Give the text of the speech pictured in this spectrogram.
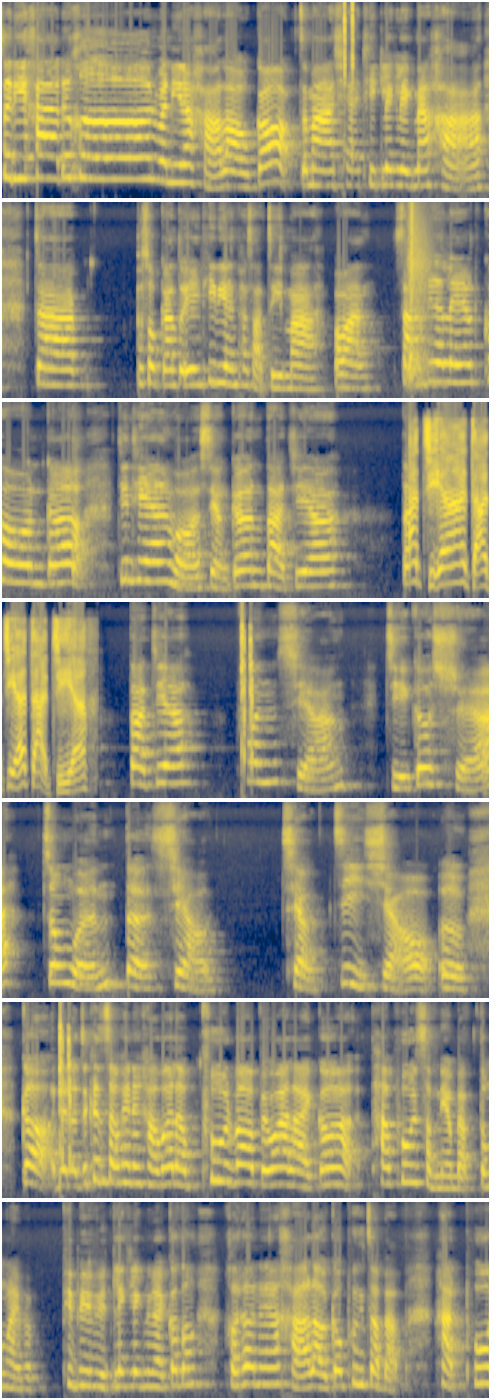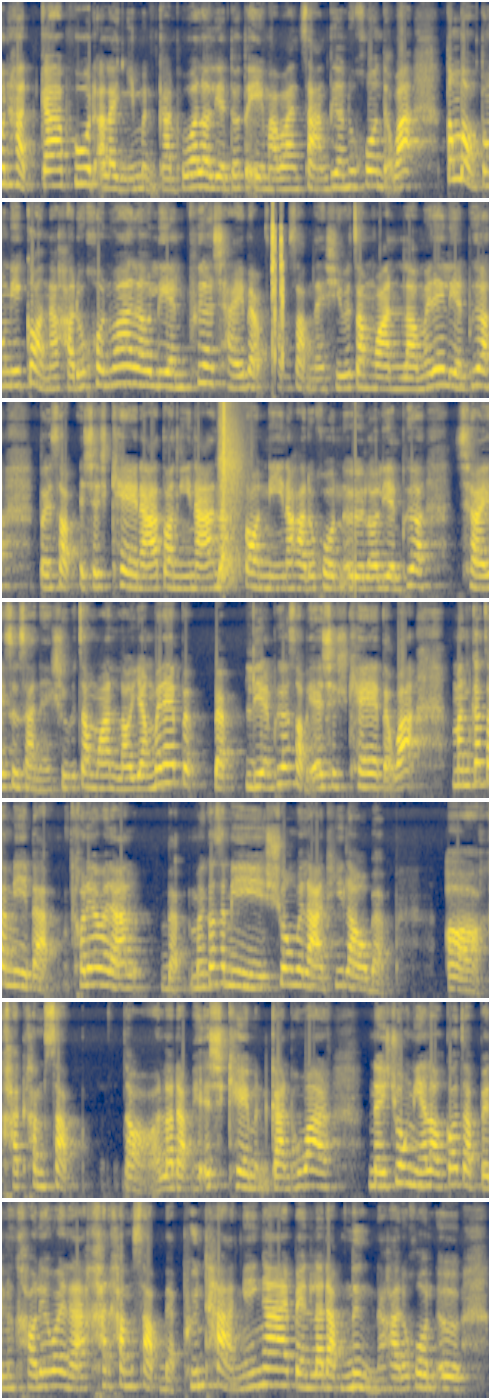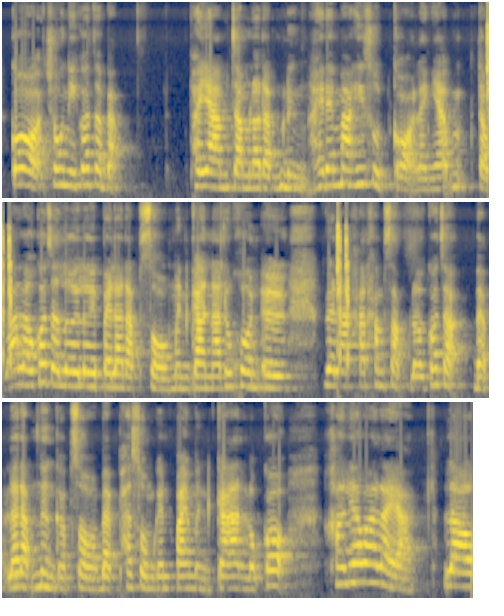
สวัสดีค่ะทุกคน วันนี้นะคะเราก็จะมาแชร์ทริคเล็กๆนะคะ จากประสบการณ์ตัวเองที่เรียนภาษาจีนมาประมาณ 3 เดือนแล้วทุกคนก็今天我想跟大家大姐，大姐，大姐，大家分享几个学中文的小小技巧เออ ก็เดี๋ยวเราจะขึ้นซับให้นะคะ ว่าเราพูดว่าไปว่าอะไรก็ถ้าพูดสำเนียงแบบตรงไหนแบบ ผิดผิดๆเล็กๆน้อยๆก็ต้องขอโทษด้วยนะคะ เราก็เพิ่งจะแบบหัดพูดหัดกล้าพูดอะไรอย่างนี้เหมือนกันเพราะว่าเราเรียนตัวตัวเองมาประมาณสามเดือนทุกคน แต่ว่าต้องบอกตรงนี้ก่อนนะคะ ทุกคนว่าเราเรียนเพื่อใช้แบบคำศัพท์ในชีวิตประจำวัน เราไม่ได้เรียนเพื่อไปสอบ HHK นะตอนนี้นะณตอนนี้นะคะ ทุกคนเออเราเรียนเพื่อใช้สื่อสารในชีวิตประจำวัน เรายังไม่ได้แบบแบบเรียนเพื่อสอบ HHK แต่ว่ามันก็จะมีแบบเขาเรียกว่าแบบมันก็จะมีช่วงเวลาที่เราแบบเอ่อคัดคำศัพท์ ระดับ HK เหมือนกัน เพราะว่าในช่วงนี้เราก็จะเป็นเขาเรียกว่านะคัดคำศัพท์แบบพื้นฐานง่าย ๆ เป็นระดับหนึ่งนะคะ ทุกคนเออ ก็ช่วงนี้ก็จะแบบ พยายามจำระดับหนึ่งให้ได้มากที่สุดก่อนอะไรเงี้ย แต่ว่าเราก็จะเลยเลยไประดับสองเหมือนกันนะทุกคนเออ เวลาคัดคำศัพท์เราก็จะแบบระดับหนึ่งกับสองแบบผสมกันไปเหมือนกัน แล้วก็เขาเรียกว่าอะไรอะ เรา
